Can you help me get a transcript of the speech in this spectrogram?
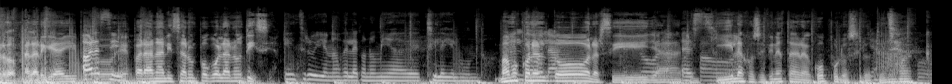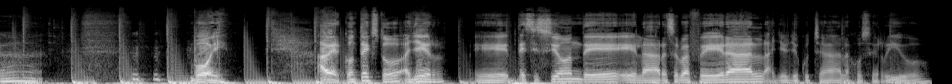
Perdón, me alargué ahí. Ahora sí. Es para analizar un poco la noticia. Instruyenos de la economía de Chile y el mundo. Vamos El con dólar. el dólar, sí, ya, Por tranquila, Josefina Stavrakopoulos, si lo tengo acá. Voy. A ver, contexto, ayer, eh, decisión de eh, la Reserva Federal, ayer yo escuché a la José Río,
